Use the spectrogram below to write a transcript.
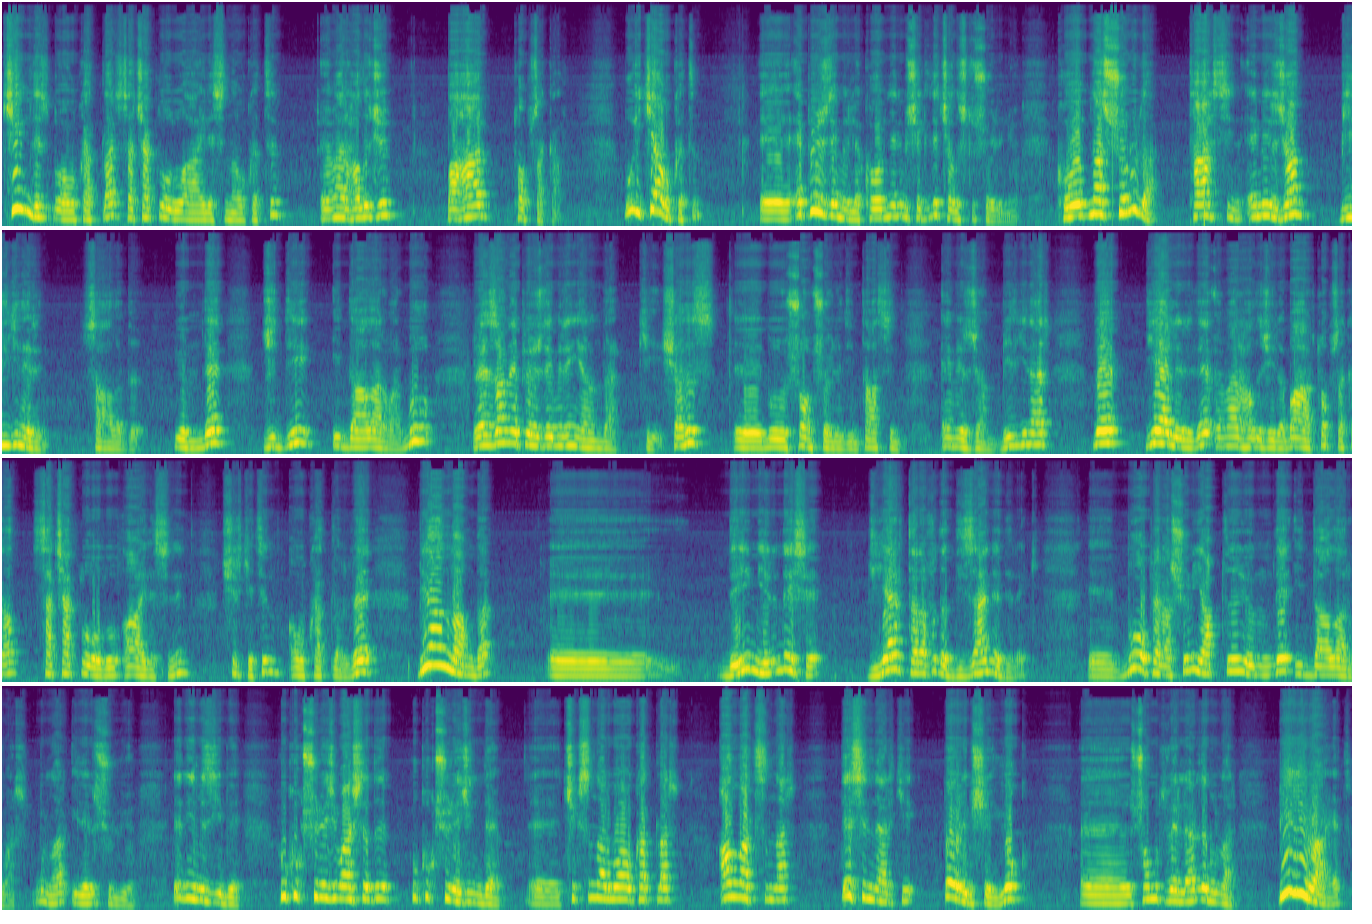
Kimdir bu avukatlar? Saçaklıoğlu ailesinin avukatı Ömer Halıcı, Bahar Topsakal. Bu iki avukatın e, Ep Özdemir'le koordineli bir şekilde çalıştığı söyleniyor. Koordinasyonu da Tahsin Emircan Bilginer'in sağladığı yönünde ciddi iddialar var. Bu Rezan Ep Özdemir'in yanındaki şahıs e, bu son söylediğim Tahsin Emircan Bilginer ve diğerleri de Ömer Halıcı ile Bahar Topsakal Saçaklıoğlu ailesinin şirketin avukatları ve bir anlamda e, deyim yerindeyse diğer tarafı da dizayn ederek e, bu operasyonu yaptığı yönünde iddialar var. Bunlar ileri sürülüyor. Dediğimiz gibi hukuk süreci başladı. Hukuk sürecinde e, çıksınlar bu avukatlar, anlatsınlar, desinler ki böyle bir şey yok. E, somut veriler de bunlar. Bir rivayet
